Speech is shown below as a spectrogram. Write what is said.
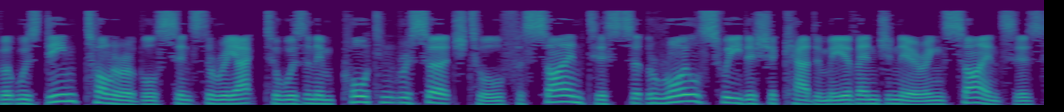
but was deemed tolerable since the reactor was an important research tool for scientists at the Royal Swedish Academy of Engineering Sciences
